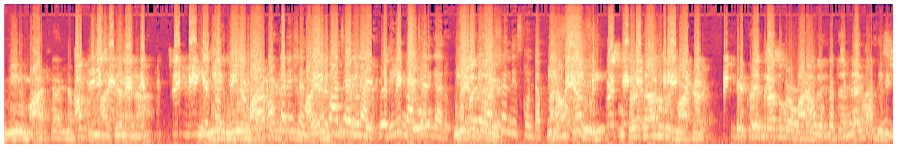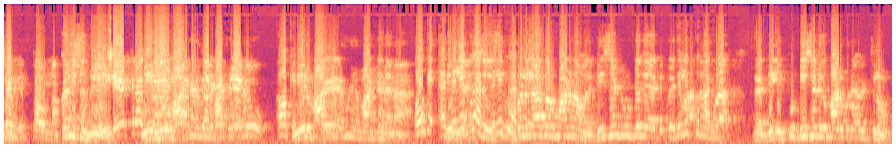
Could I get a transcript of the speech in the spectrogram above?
మీరు మాట్లాడినప్పుడు నేను Submission మాట్లాడానా నేను చెప్తున్నా, మీకే మీరు- మీరు submission. మాట్లాడండి, ఒక్క నిమిషం నేను దిలీప్ మాట్లాడను. ఆచార్య గారు Requesting దిలీప్ you. ఆచార్య గారు దిలీప్ నేను ఆచార్య వర్షం గారు. తీసుకుంటా మనం ప్లీజ్ ఒకటి- ఒకటి తర్వాత ఒకటి మాట్లాడు. ఒకటి తర్వాత ఒకటి మాట్లాడు. ఒక చిన్న ఎంత టైం submission తీసుకోండి. చెప్తా ఉన్నా. ఒక్క నిమిషం దిలీప్. క్షేత్ర మీరు నువ్వు స్థాయిలో మాట్లాడు, మీరు జరగట్లేదు. మాట్లాడారా? మాట్లాడడం ఇప్పుడు డీసెంట్గా మాడుకునే వ్యక్తులం.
